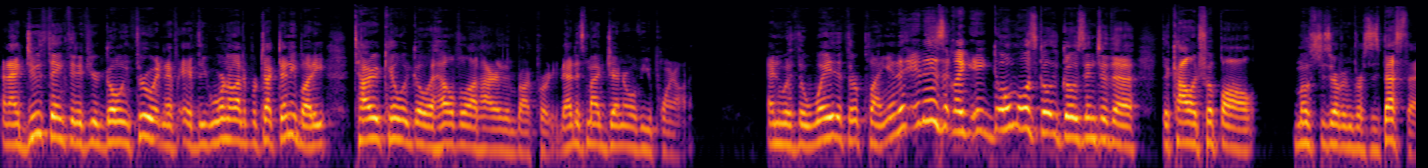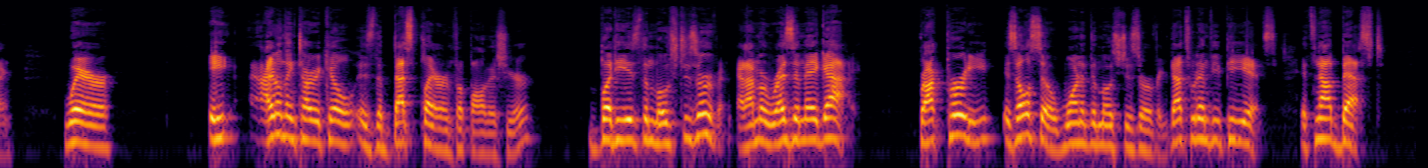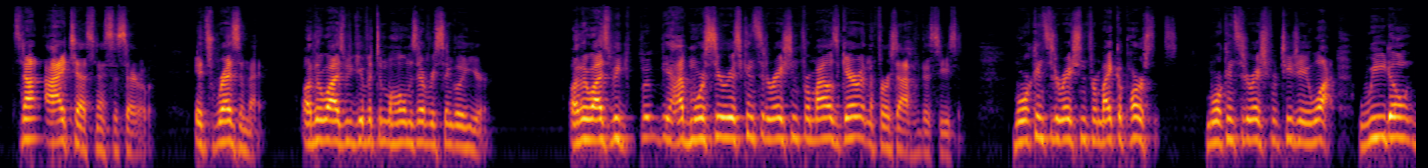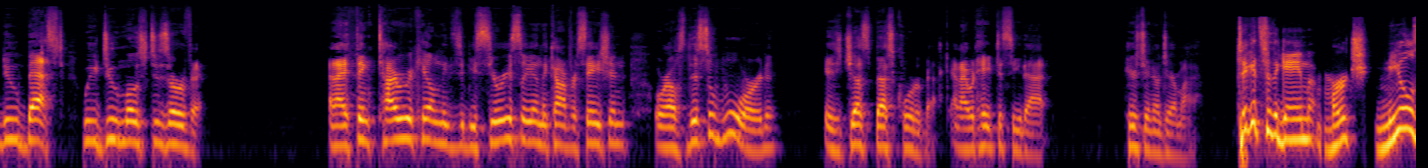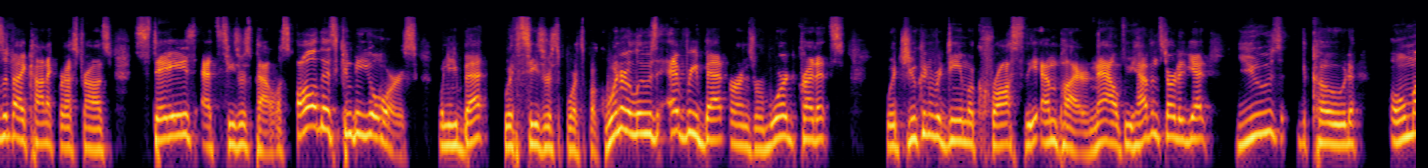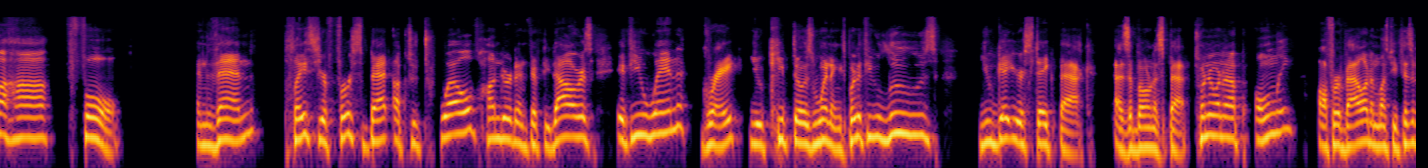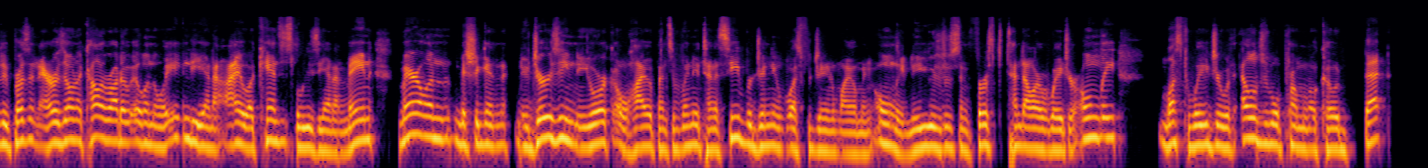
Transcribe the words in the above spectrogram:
And I do think that if you're going through it, and if, if you weren't allowed to protect anybody, Tyreek Hill would go a hell of a lot higher than Brock Purdy. That is my general viewpoint on it. And with the way that they're playing, and it, it is like it almost goes, goes into the the college football most deserving versus best thing, where it, I don't think Tyreek Hill is the best player in football this year, but he is the most deserving. And I'm a resume guy. Brock Purdy is also one of the most deserving. That's what MVP is. It's not best. It's not eye test necessarily. It's resume. Otherwise, we give it to Mahomes every single year. Otherwise, we have more serious consideration for Myles Garrett in the first half of this season, more consideration for Micah Parsons, more consideration for TJ Watt. We don't do best, we do most deserving. And I think Tyreek Hill needs to be seriously in the conversation, or else this award is just best quarterback. And I would hate to see that. Here's Daniel Jeremiah. Tickets to the game, merch, meals at iconic restaurants, stays at Caesar's Palace. All this can be yours when you bet with Caesar Sportsbook. Win or lose, every bet earns reward credits, which you can redeem across the empire. Now, if you haven't started yet, use the code Omaha full. And then place your first bet up to $1,250. If you win, great, you keep those winnings. But if you lose, you get your stake back as a bonus bet. 21 and up only. Offer valid and must be physically present in Arizona, Colorado, Illinois, Indiana, Iowa, Kansas, Louisiana, Maine, Maryland, Michigan, New Jersey, New York, Ohio, Pennsylvania, Tennessee, Virginia, West Virginia, and Wyoming only. New users and first $10 wager only must wager with eligible promo code BET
